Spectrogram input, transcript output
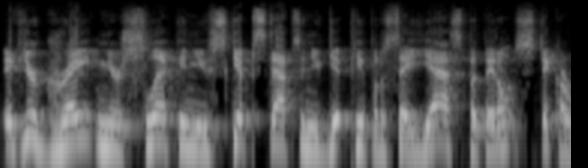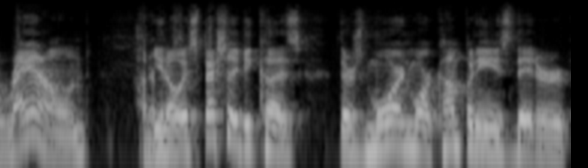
if you're great and you're slick and you skip steps and you get people to say yes, but they don't stick around, 100%. you know, especially because there's more and more companies that are,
